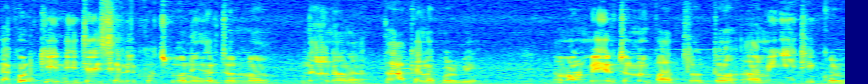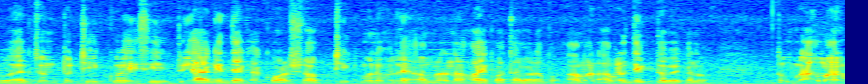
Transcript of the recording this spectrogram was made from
এখন কি নিজেই ছেলে খুঁজবো নিজের জন্য? না না না, তা কেন করবি? আমার মেয়ের জন্য পাত্র তো আমিই ঠিক করব, একজন তো ঠিক করেইছি। তুই আগে দেখা কর, সব ঠিক মনে হলে আমরা না হয় কথা বাড়াবো। আমার আবার দেখতে হবে কেন? তোমরা আমার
